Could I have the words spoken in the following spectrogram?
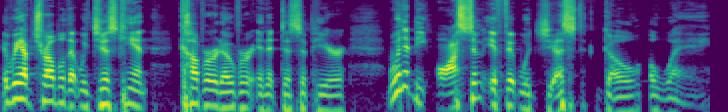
If we have trouble that we just can't cover it over and it disappear, wouldn't it be awesome if it would just go away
